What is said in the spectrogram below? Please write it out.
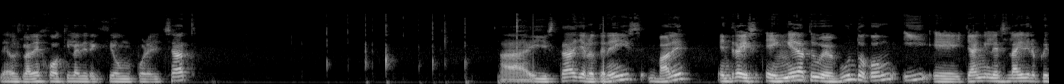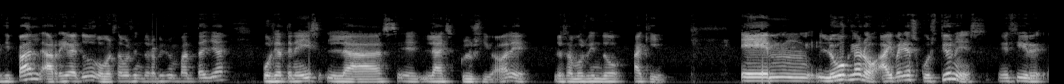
Os la dejo aquí la dirección por el chat. Ahí está, ya lo tenéis, ¿vale? Entráis en edatv.com y eh, ya en el slider principal, arriba de todo, como estamos viendo ahora mismo en pantalla, pues ya tenéis las, eh, la exclusiva, ¿vale? Lo estamos viendo aquí. Em, luego, claro, hay varias cuestiones. Es decir,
